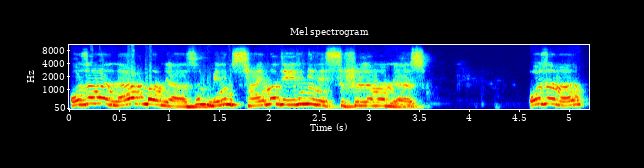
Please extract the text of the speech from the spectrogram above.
O zaman ne yapmam lazım? Benim sayma değerini yine sıfırlamam lazım. O zaman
